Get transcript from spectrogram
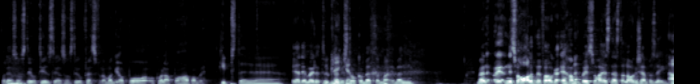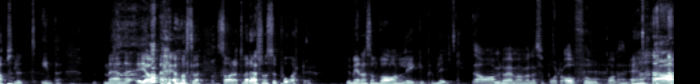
För det är en så stor tillställning, så stor fest för dem att gå på och kolla på Hammarby. Hipster... eh, Ja, det är möjligt. Du kan ju. Stockholm bättre än mig. Men, men eh, ni svarar aldrig på min fråga. Är Hammarby Sveriges nästa lag i Champions League? Absolut inte. Men eh, jag, jag måste vara... Sa du att du var där som supporter? Du menar som vanlig publik? Ja, men då är man väl en supporter av fotbollen. Ja. Ah,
